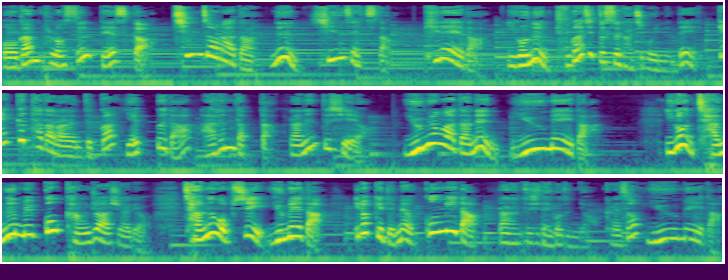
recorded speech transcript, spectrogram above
어간 플러스 ですか. 친절하다 는 親切だ. 키레다. 이거는 두 가지 뜻을 가지고 있는데 깨끗하다라는 뜻과 예쁘다, 아름답다 라는 뜻이에요. 유명하다는 유메다. 이건 장음을 꼭 강조하셔야 돼요. 장음 없이 유메다 이렇게 되면 꿈이다 라는 뜻이 되거든요. 그래서 유메다.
